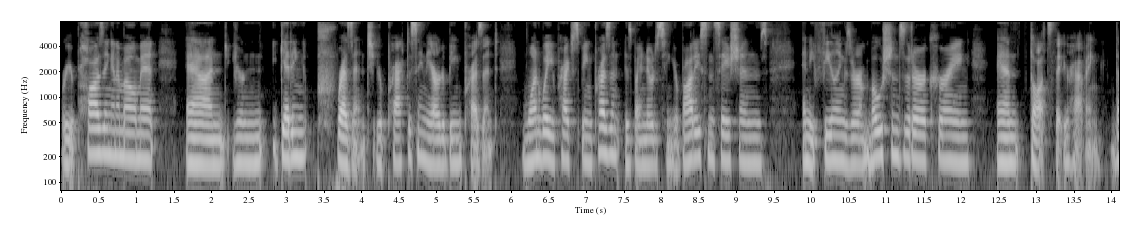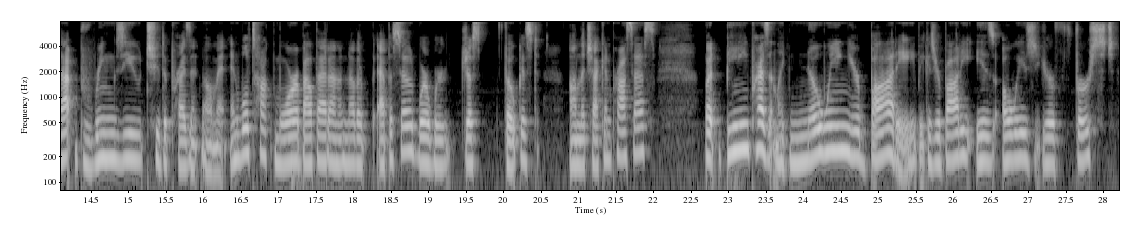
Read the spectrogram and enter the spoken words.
where you're pausing in a moment and you're getting present. You're practicing the art of being present. One way you practice being present is by noticing your body sensations, any feelings or emotions that are occurring, and thoughts that you're having. That brings you to the present moment. And we'll talk more about that on another episode where we're just focused on the check in process but being present like knowing your body because your body is always your first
